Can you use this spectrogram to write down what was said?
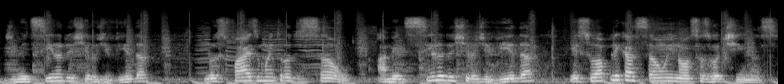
de Medicina do Estilo de Vida, nos faz uma introdução à medicina do estilo de vida e sua aplicação em nossas rotinas.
